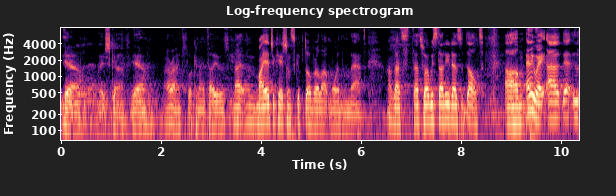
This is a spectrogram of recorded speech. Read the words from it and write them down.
Yeah, that. Yeah. All right. What can I tell you? My, my education skipped over a lot more than that. Uh, that's that's why we studied as adults. Um, anyway, uh, uh,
